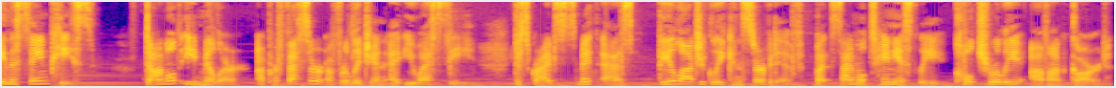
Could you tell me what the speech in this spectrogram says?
In the same piece, Donald E. Miller, a professor of religion at USC, describes Smith as theologically conservative, but simultaneously culturally avant garde.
